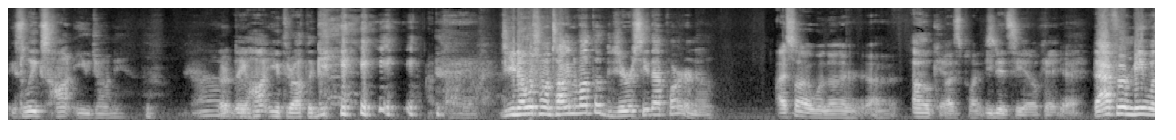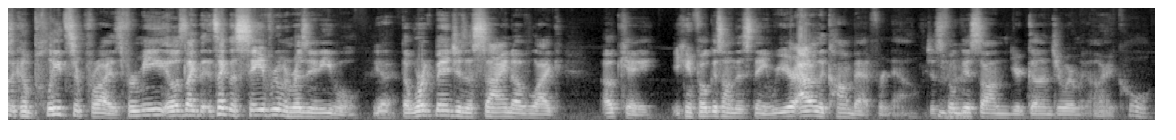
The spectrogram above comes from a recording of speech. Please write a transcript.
these leaks haunt you, Johnny. Uh, They're- haunt you throughout the game. Do you know which one I'm talking about though? Did you ever see that part or no? I saw it with other Oh, uh, okay. Let's Plays. You did see it, okay. Yeah. That for me was a complete surprise. For me, it was like it's like the save room in Resident Evil. Yeah. The workbench is a sign of like, okay, you can focus on this thing. You're out of the combat for now. Just Mhm. focus on your guns or whatever. Like, all right, cool.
